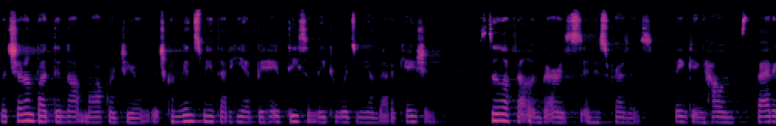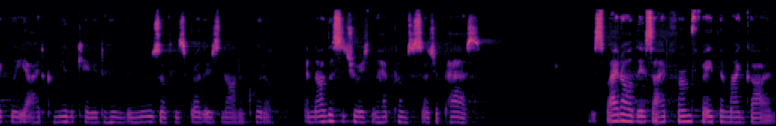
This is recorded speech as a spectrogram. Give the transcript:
But Sharampat did not mock or jeer, which convinced me that he had behaved decently towards me on that occasion. Still, I felt embarrassed in his presence, thinking how emphatically I had communicated to him the news of his brother's non acquittal, and now the situation had come to such a pass. Despite all this, I had firm faith in my God,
